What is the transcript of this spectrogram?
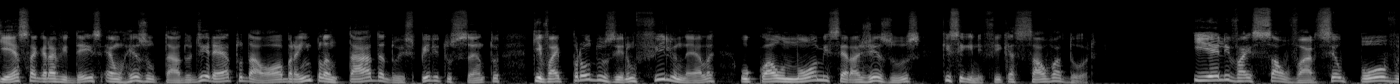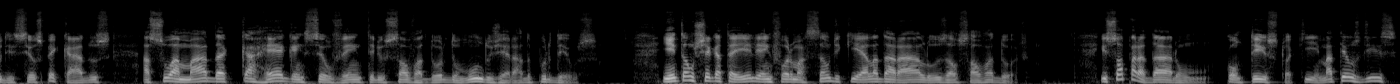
que essa gravidez é um resultado direto da obra implantada do Espírito Santo, que vai produzir um filho nela, o qual o nome será Jesus, que significa Salvador. E ele vai salvar seu povo de seus pecados, a sua amada carrega em seu ventre o Salvador do mundo gerado por Deus. E então chega até ele a informação de que ela dará a luz ao Salvador. E só para dar um contexto aqui, Mateus diz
